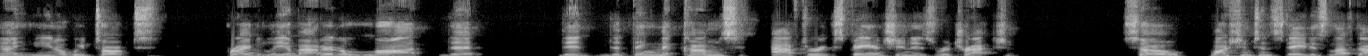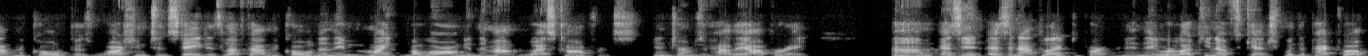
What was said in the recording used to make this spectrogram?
uh, you know we've talked privately about it a lot that the the thing that comes after expansion is retraction. So Washington State is left out in the cold because Washington State is left out in the cold and they might belong in the Mountain West Conference in terms of how they operate um, as, a, as an athletic department, and they were lucky enough to catch with the Pac-12.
